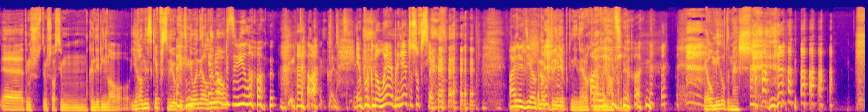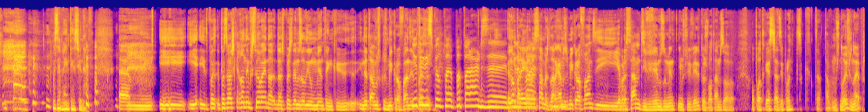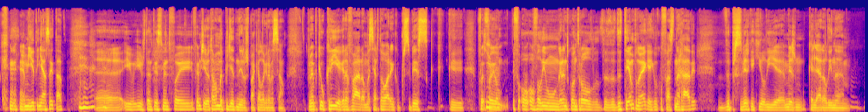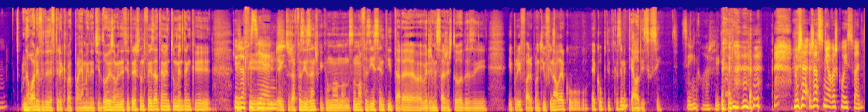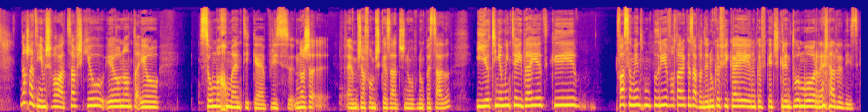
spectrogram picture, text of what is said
eh, temos, temos só assim um candeirinho lá. ao- E ela nem sequer percebeu que eu tinha o anel na Eu não mão. percebi logo acontecer. É porque não era brilhante o suficiente. Olha, Diogo. É uma pedrinha pequenina, era o que dava na altura. É humilde, mas. mas é bem intencionado. Um, e, e- e depois, depois eu acho que ela nem percebeu bem. Nós depois tivemos ali um momento em que ainda estávamos com os microfones e E eu depois. disse para, para parares a. Eu não parei a gravação, mas largámos os microfones e abraçámos e vivemos o momento que tínhamos de viver. E depois voltámos ao, ao podcast já a dizer pronto, que estávamos noivos, não é? Porque a minha tinha aceitado. Uh, e, e portanto esse momento foi, foi mentira. Eu estava uma pilha de nervos para aquela gravação. Primeiro porque eu queria gravar a uma certa hora em que eu percebesse que, que foi, Que foi um- houve ali um grande controle de, de- de tempo, não é? Que é aquilo que eu faço na rádio, de perceber que aquilo ia mesmo calhar ali na. Na hora, a vida deve ter acabado para aí à meia-noite e dois, ou meia-noite e três, portanto foi exatamente o momento em que. Que eu já fazia anos. Em que tu já fazias anos, porque aquilo não, não, não fazia sentido estar a, a ver as mensagens todas e, e por aí fora. Pronto, e o final é com, o- é com o pedido de casamento. E ela disse que sim. Sim, claro. Mas já, já sonhavas com isso antes? Nós já tínhamos falado, sabes que eu, eu não eu sou uma romântica, por isso nós já, ambos já fomos casados no, no passado e eu tinha muita ideia de que facilmente me poderia voltar a casar. Portanto, eu nunca fiquei, eu nunca fiquei descrente do amor, nem nada disso.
